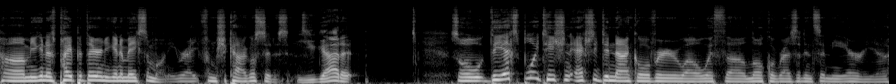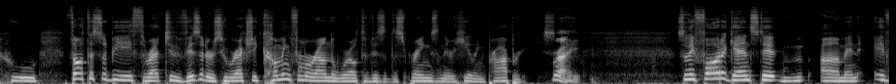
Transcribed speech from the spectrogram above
Um, you're gonna pipe it there and you're gonna make some money, right, from Chicago citizens. You got it. So the exploitation actually did not go very well with uh, local residents in the area who thought this would be a threat to the visitors who were actually coming from around the world to visit the springs and their healing properties. Right. So they fought against it, um, and it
